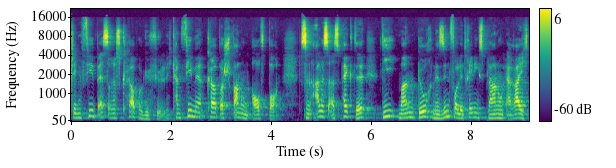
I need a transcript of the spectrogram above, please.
kriege ein viel besseres Körpergefühl. Ich kann viel mehr Körperspannung aufbauen. Das sind alles Aspekte, die man durch eine sinnvolle Trainingsplanung erreicht.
